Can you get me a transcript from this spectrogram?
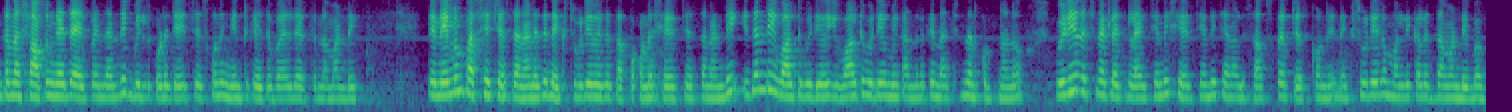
ఇంకా నా షాపింగ్ అయితే అయిపోయిందండి. బిల్ కూడా చేసి చేసుకొని ఇంక ఇంటికి అయితే బయలుదేరుతున్నామండి. నేనేమేమి పర్చేస్ చేస్తాను అనేది నెక్స్ట్ వీడియోలో అయితే తప్పకుండా షేర్ చేస్తానండి. ఇదండి ఇవాళ వీడియో ఇవాళ వీడియో మీకు అందరికీ నచ్చింది అనుకుంటున్నాను. వీడియో నచ్చినట్లయితే లైక్ చేయండి షేర్ చేయండి ఛానల్ని సబ్స్క్రైబ్ చేసుకోండి. నెక్స్ట్ వీడియోలో మళ్ళీ కలుద్దామండి. బాయ్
